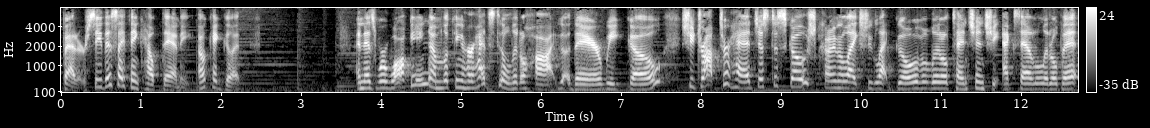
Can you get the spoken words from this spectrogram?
better. See, this I think helped Danny. Okay, good. And as we're walking, I'm looking, her head's still a little hot. There we go. She dropped her head just a skosh, kind of like she let go of a little tension. She exhaled a little bit.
